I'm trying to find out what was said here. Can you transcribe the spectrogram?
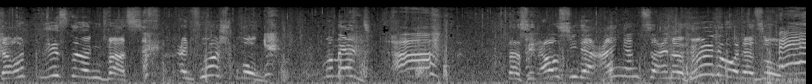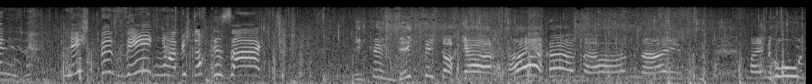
Da unten ist irgendwas. Ein Vorsprung. Moment. Das sieht aus wie der Eingang zu einer Höhle oder so. Ben! Nicht bewegen, habe ich doch gesagt. Ich beweg mich doch gar. Ah, na, nein. Mein Hut.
